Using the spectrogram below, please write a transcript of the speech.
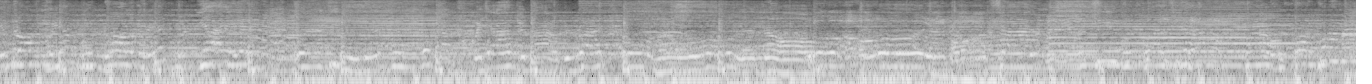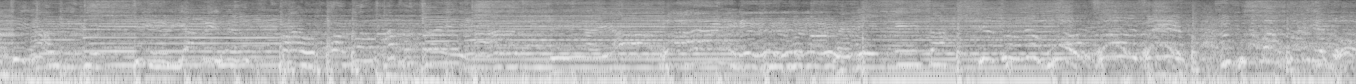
ยังข่าวยังร้องก็ยังบุญฮอแล้วก็เห็นบุญใหญ่คนที่อยู่ในกรุงก็กลับมายามเป็นมาเป็นไรโอ้โหและนอโอ้โหและนอใช่ที่บุญว่าที่เรามาอดทนเพราะมันที่เราอยู่ที่ยังไม่ คือพูดว่าไม่เดือดร้อน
